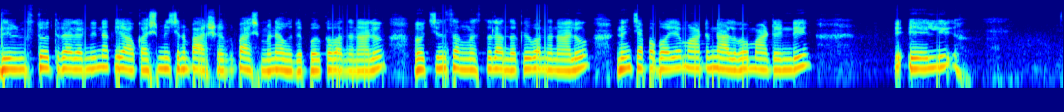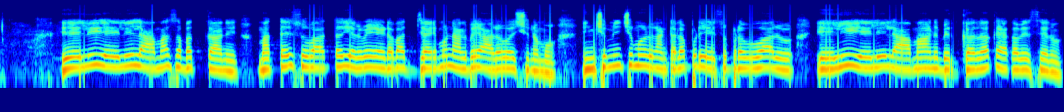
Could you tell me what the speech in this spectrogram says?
దేవునికి స్తోత్రాలండి నాకు ఈ అవకాశం ఇచ్చిన పాషకు పాశమని హృదయపూర్వక వందనాలు. వచ్చిన సంఘస్థులందరికీ వందనాలు. నేను చెప్పబోయే మాట నాలుగో మాట అండి ఏలి ఏలి ఏలి లామా సబత్కాని. మత్తై సువార్త ఇరవై ఏడవ అధ్యాయము నలభై ఆరో వచనము. ఇంచుమించు మూడు గంటలప్పుడు యేసుప్రభు వారు ఏలి ఏలి లామా అని బిగ్గరగా కేకవేశాను.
